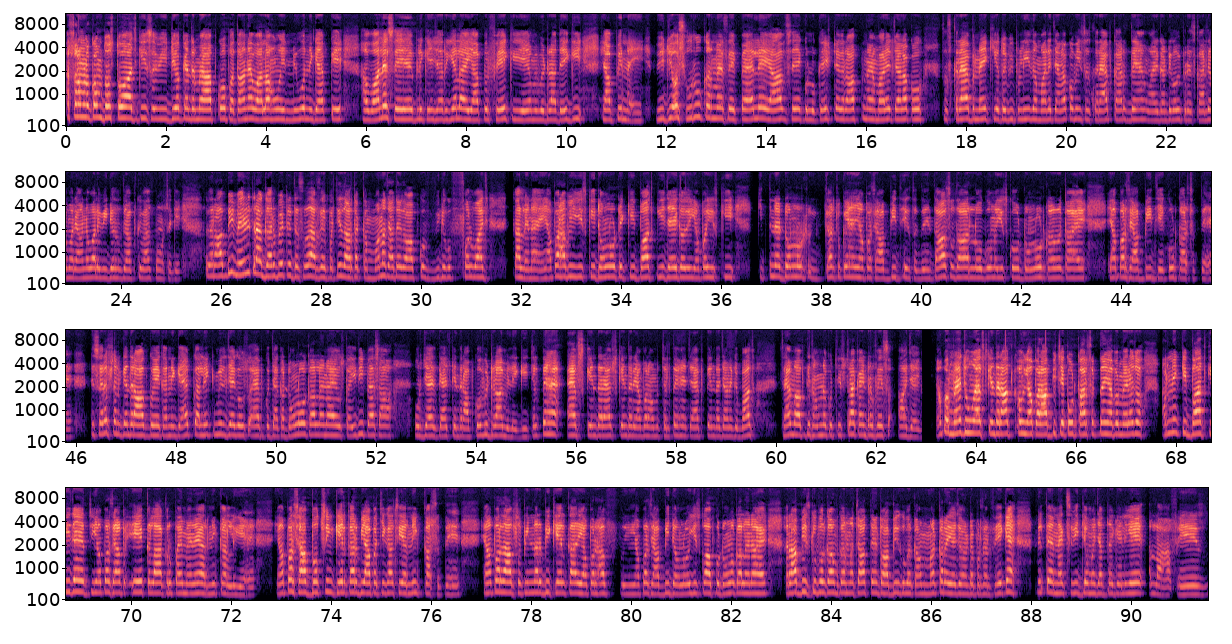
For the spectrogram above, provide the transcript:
असलम दोस्तों, आज की इस वीडियो के अंदर मैं आपको बताने वाला हूँ न्यू गैप के हवाले से एप्लीकेशन रियल है या फिर फेक ही है, हमें विड्रा देगी या फिर नहीं। वीडियो शुरू करने से पहले आपसे एक लोकेस्ट अगर आपने हमारे चैनल को सब्सक्राइब नहीं किए तो भी प्लीज़ हमारे चैनल को भी सब्सक्राइब कर दें, हमारे घंटे को भी प्रेस कर दें, हमारे आने वाले वीडियो सबसे आपके पास पहुँच सके। अगर आप भी मेरी तरह घर बैठे दस हज़ार से पच्चीस हज़ार तक कमाना चाहते हैं तो आपको वीडियो को फुल वॉच कर लेना है। यहाँ पर अभी इसकी डाउनलोड की बात की जाएगी यहाँ पर इसकी कितने डाउनलोड कर चुके हैं, यहाँ पर से आप भी देख सकते हैं। दस हज़ार लोगों ने इसको डाउनलोड कर रखा है, यहाँ पर से आप भी चेकआउट कर सकते हैं। डिस्क्रिप्शन के अंदर आपको एक अर्निंग ऐप का लिंक मिल जाएगा, उस ऐप को जाकर डाउनलोड कर लेना है, उसका ईदी पैसा और जैज कैश के अंदर आपको भी ड्रा मिलेगी। चलते हैं ऐप्स के अंदर ऐप्स के अंदर यहाँ पर हम चलते हैं ऐप के अंदर जाने के बाद सैम आपके सामने कुछ इस तरह का इंटरफेस आ जाएगा। यहाँ पर मैं जो हूँ, ऐप्स के अंदर आ चुका हूँ, यहाँ पर आप भी चेकआउट कर सकते हैं। यहाँ पर मेरा जो अर्निंग की बात की जाए तो यहाँ पर से आप एक लाख रुपए मैंने अर्निंग कर लिए हैं। यहाँ पर से आप बॉक्सिंग खेल कर भी आप अच्छी खासी अर्निंग कर सकते हैं। यहाँ पर आप स्पिनर भी खेल कर यहाँ पर आप, यहाँ पर से आप भी डाउनलोड इसको आपको डाउनलोड कर लेना है। अगर आप भी इसके ऊपर काम करना चाहते हैं तो आप भी इसके ऊपर काम ना करें जो हंड्रेड परसेंट फेक है। मिलते हैं नेक्स्ट वीडियो में, जब तक के लिए अल्लाह हाफिज़।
